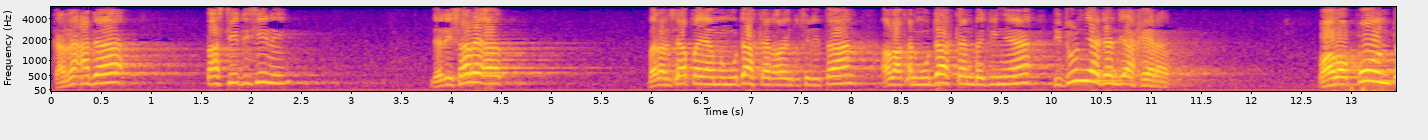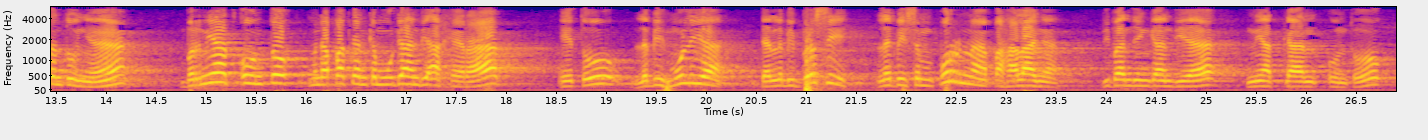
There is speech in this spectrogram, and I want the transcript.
Karena ada tasdid di sini. Dari syariat Barang siapa yang memudahkan orang kesulitan, Allah akan mudahkan baginya di dunia dan di akhirat. Walaupun tentunya berniat untuk mendapatkan kemudahan di akhirat itu lebih mulia dan lebih bersih, lebih sempurna pahalanya dibandingkan dia niatkan untuk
